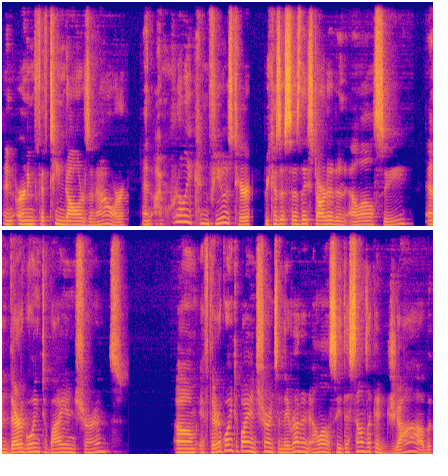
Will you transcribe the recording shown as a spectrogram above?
and earning $15 an hour. And I'm really confused here because it says they started an LLC and they're going to buy insurance. Um, if they're going to buy insurance and they run an LLC, this sounds like a job,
